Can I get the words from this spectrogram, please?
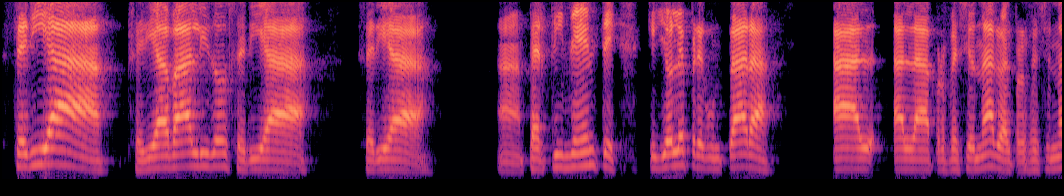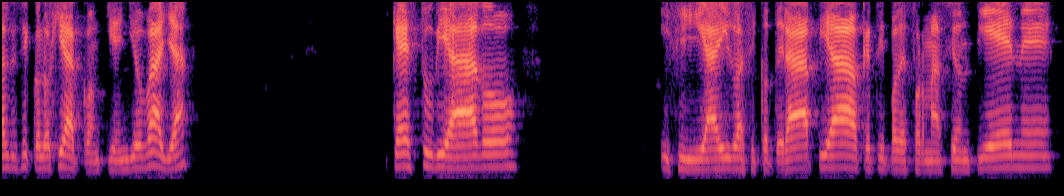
sería, sería válido, sería, sería Ah, pertinente que yo le preguntara al, a la profesional o al profesional de psicología con quien yo vaya, qué ha estudiado y si ha ido a psicoterapia o qué tipo de formación tiene.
